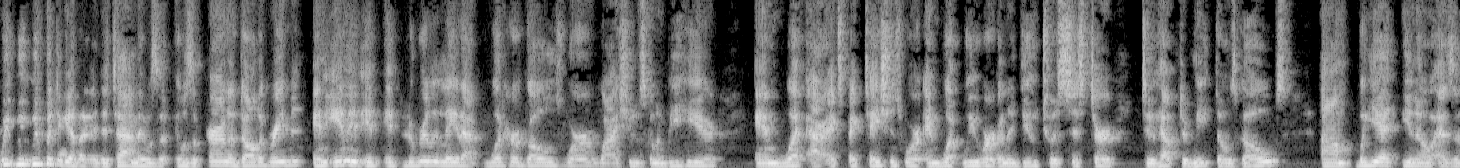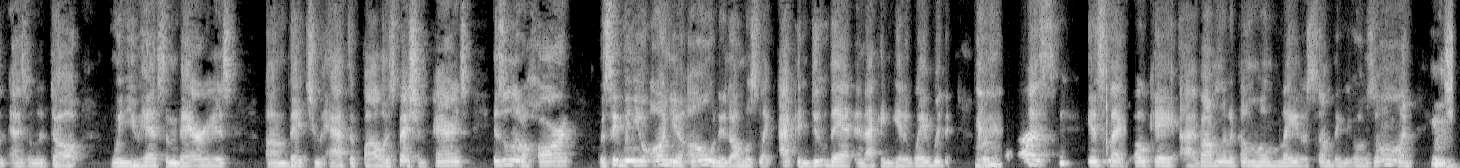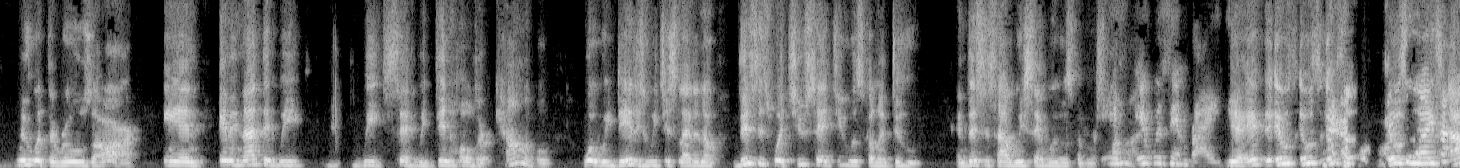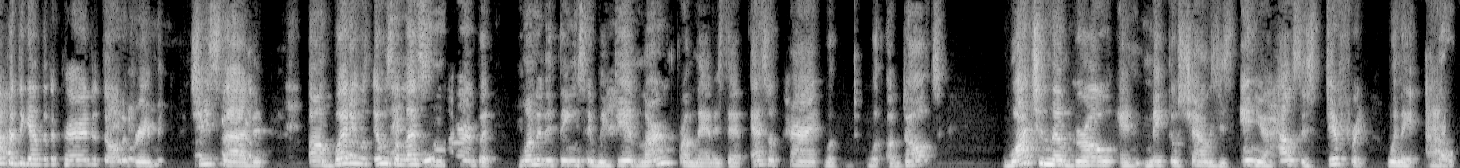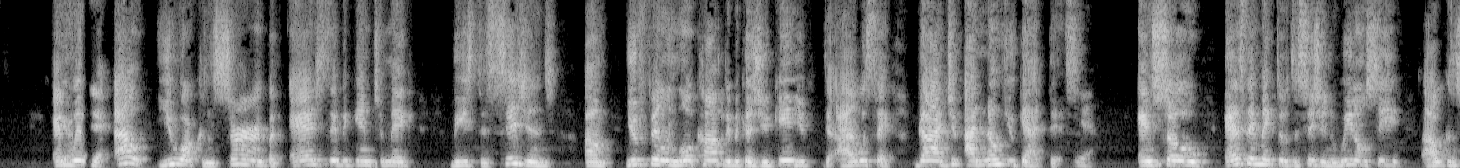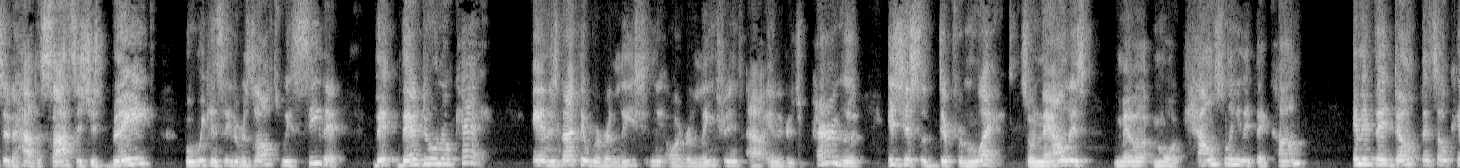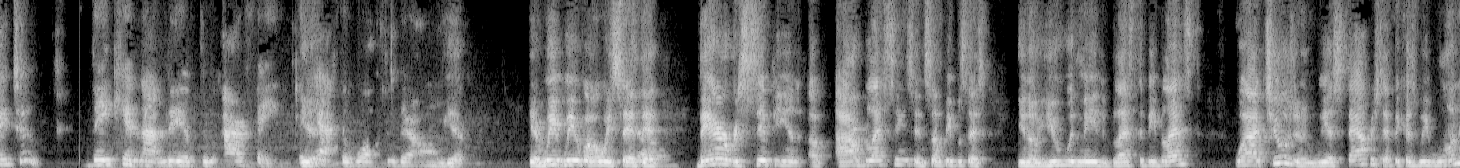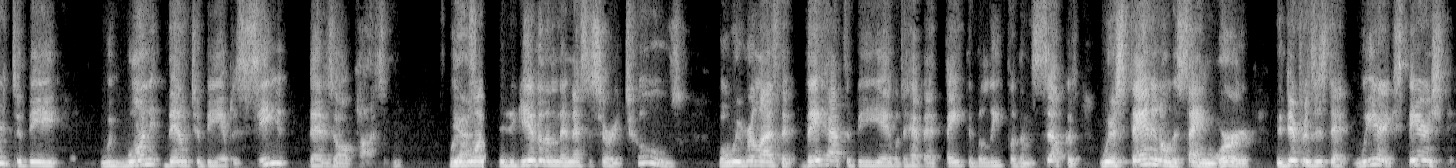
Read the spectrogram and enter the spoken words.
we, we, we put together at the time it was a it was a parent adult agreement and in it, it it really laid out what her goals were why she was going to be here and what our expectations were and what we were going to do to assist her to help to meet those goals. Um, but yet you know as an as an adult when you have some barriers um, that you have to follow especially parents it's a little hard but see when you're on your own it's almost like i can do that and i can get away with it. But for us it's like okay if i'm going to come home late or something goes on she knew what the rules are. And and not that we we said we didn't hold her accountable. What we did is we just let her know this is what you said you was going to do and this is how we said we was going to respond. It, it was in writing. yeah it, it was it was it was, a, it was a nice i put together the parent adult agreement. She signed it. Um, but it was it was a lesson learned but one of the things that we did learn from that is that as a parent with with adults watching them grow and make those challenges in your house is different when they're out and Yeah. when they're out, you are concerned. But as they begin to make these decisions, um, you're feeling more confident because you again, you I would say, God, you I know you got this. Yeah. And so as they make those decisions, we don't see, I would consider how the sausage is made, but we can see the results. We see that they, they're doing okay. And it's not that we're releasing or relinquishing our individual parenthood, it's just a different way. So now it's more, more counseling if they come. And if they don't, that's okay too. They cannot live through our faith. They Yeah. have to walk through their own. Yeah. Yeah, we, we've always said So, that they're a recipient of our blessings. And some people says, you know, you with me, the blessed to be blessed. Well, our children, we established that because we wanted to be, we wanted them to be able to see that is all possible. We Yes. wanted to give them the necessary tools, but we realized that they have to be able to have that faith and belief for themselves because we're standing on the same word. The difference is that we are experienced it.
